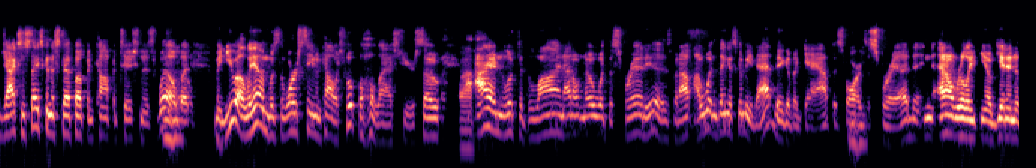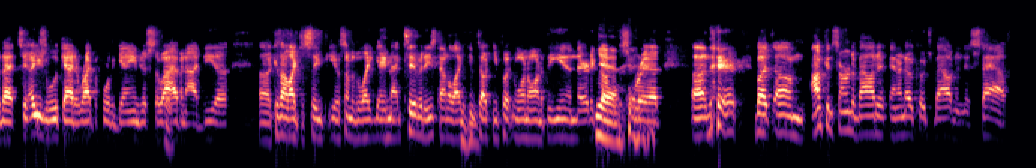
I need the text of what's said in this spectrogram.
Jackson State's going to step up in competition as well. Mm-hmm. But I mean, ULM was the worst team in college football last year. So wow. I hadn't looked at the line. I don't know what the spread is, but I, I wouldn't think it's going to be that big of a gap as far mm-hmm. as the spread. And I don't really, you know, get into that. Too. I usually look at it right before the game just so sure. I have an idea because uh, I like to see, you know, some of the late game activities, kind of like mm-hmm. Kentucky putting one on at the end there to cover yeah. the spread uh, there. But um, I'm concerned about it. And I know Coach Bowden and his staff –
